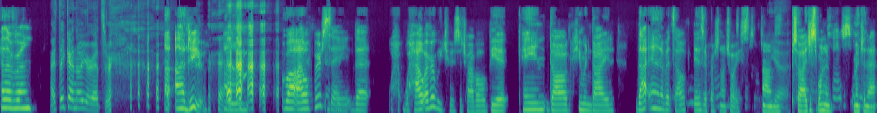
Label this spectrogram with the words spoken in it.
Hello, everyone. I think I know your answer. uh, uh, do you? Um, well, I will first say that however we choose to travel, be it cane, dog, human guide, that in and of itself is a personal choice. Um, yeah. So I just want to mention that.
